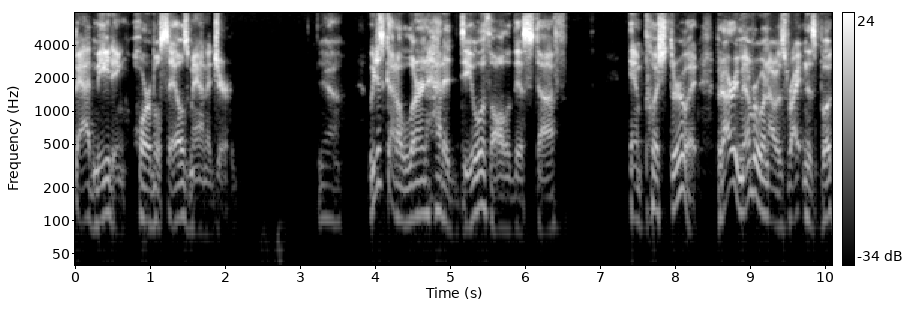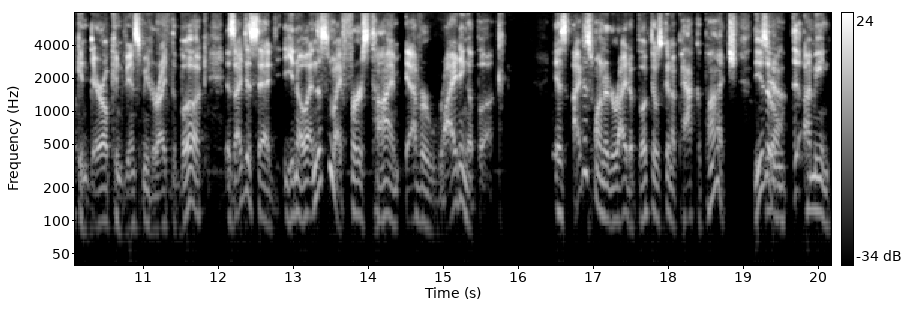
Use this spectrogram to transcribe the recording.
bad meeting, horrible sales manager. Yeah. We just got to learn how to deal with all of this stuff and push through it. But I remember when I was writing this book and Darrell convinced me to write the book, is I just said, you know, and this is my first time ever writing a book, is I just wanted to write a book that was going to pack a punch. These are, yeah. I mean,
